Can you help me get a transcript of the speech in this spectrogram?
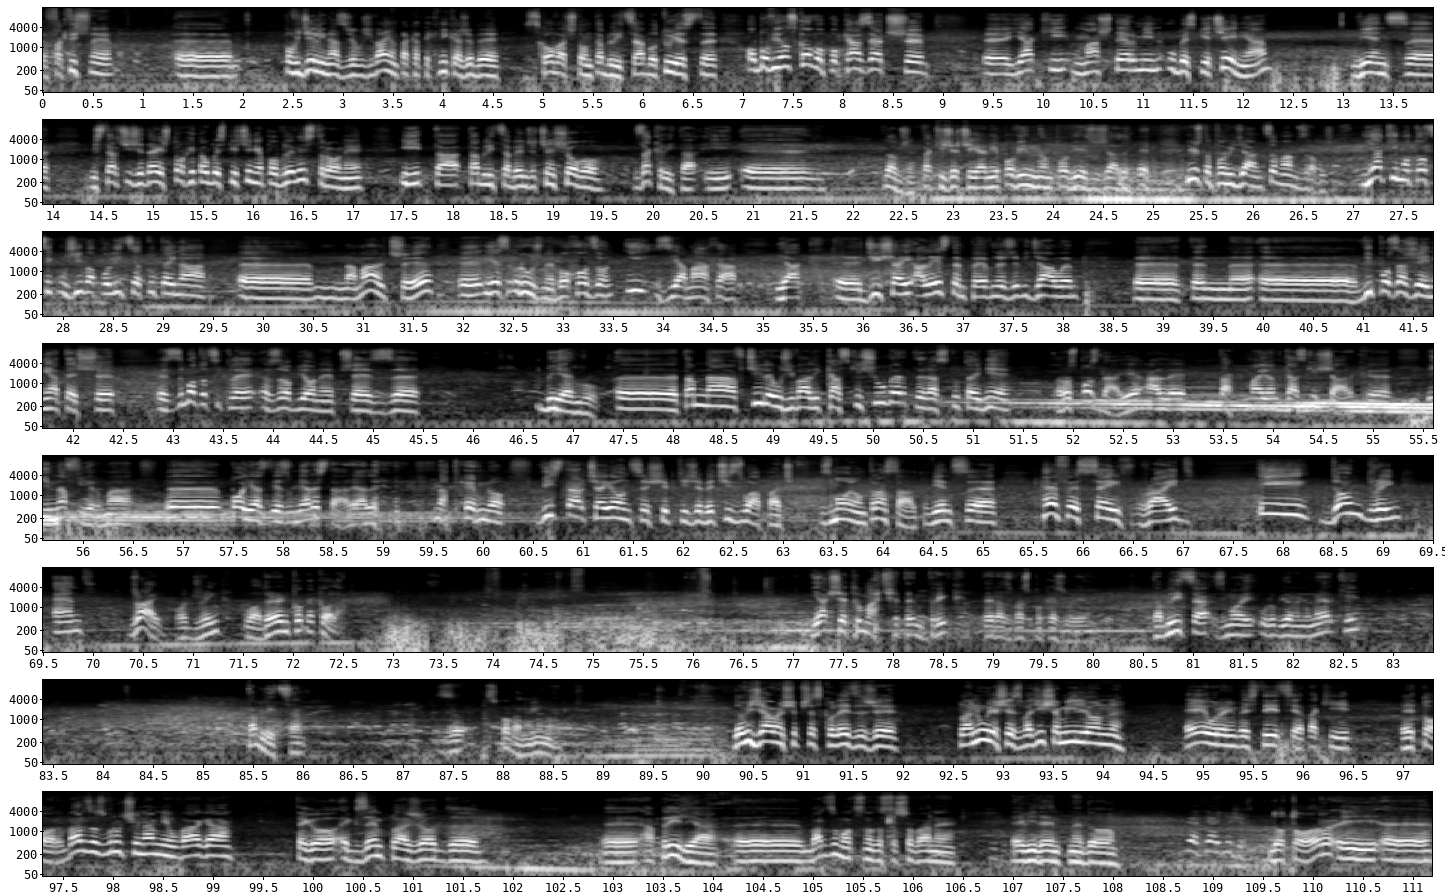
e, faktycznie e, powiedzieli nas, że używają taka technika, żeby schować tą tablicę, bo tu jest e, obowiązkowo pokazać, jaki masz termin ubezpieczenia, więc wystarczy, że dajesz trochę ta ubezpieczenia po lewej stronie i ta tablica będzie częściowo zakryta i e, dobrze, takie rzeczy ja nie powinnam powiedzieć, ale już to powiedziałem, co mam zrobić. Jaki motocykl używa policja tutaj na, e, na Malczy e, jest różne, bo chodzą i z Yamaha jak e, dzisiaj, ale jestem pewny, że widziałem e, ten e, wyposażenia też e, z motocykle zrobione przez BMW. E, tam na, w Chile używali kaski Schubert, teraz tutaj nie rozpoznaję, ale tak, mają kaski Shark, e, inna firma. E, Pojazd jest w miarę stary, ale na pewno wystarczająco szybki, żeby ci złapać z moją Transalp, więc have a safe ride i don't drink and drive, or drink water and Coca-Cola. Jak się tłumaczy ten trik? Teraz Was pokazuję. Tablica z mojej ulubionej numerki. Tablica z schowanej numerki. Dowiedziałem się przez koledzy, że planuje się z 20 milion euro inwestycja, taki e, tor. Bardzo zwrócił na mnie uwagę tego egzemplarz od e, e, Aprilia. E, bardzo mocno dostosowane, ewidentne do, do tor i e,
